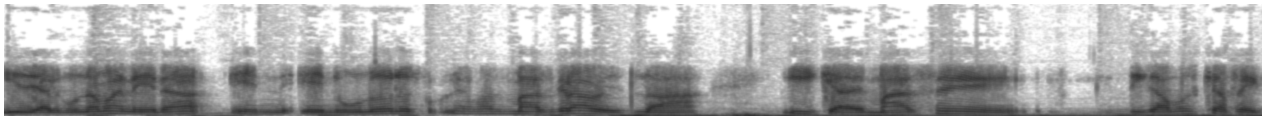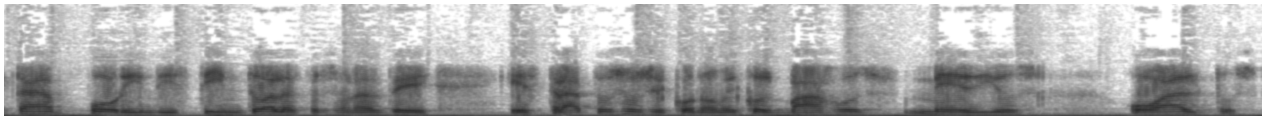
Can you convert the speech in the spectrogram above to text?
Y de alguna manera en, en uno de los problemas más graves la y que además eh, digamos que afecta por indistinto a las personas de estratos socioeconómicos bajos, medios o altos.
